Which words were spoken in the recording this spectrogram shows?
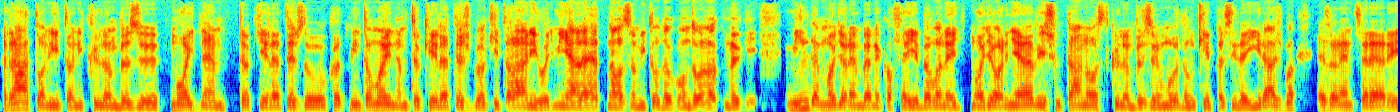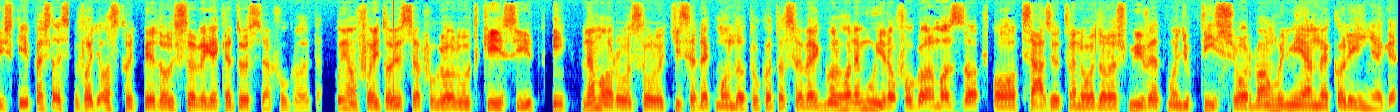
rátanítani különböző majdnem tökéletes dolgokat, mint a majdnem tökéletesből kitalálni, hogy milyen lehetne az, amit oda gondolnak mögé. Minden magyar embernek a fejében van egy magyar nyelv, és utána azt különböző módon képezi le írásba. Ez a rendszer erre is képes lesz, vagy azt, hogy például szövegeket összefoglalt. Olyan fajta össze összefoglalót készít, nem arról szól, hogy kiszedek mondatokat a szövegből, hanem újra fogalmazza a 150 oldalas művet mondjuk 10 sorban, hogy mi ennek a lényege.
